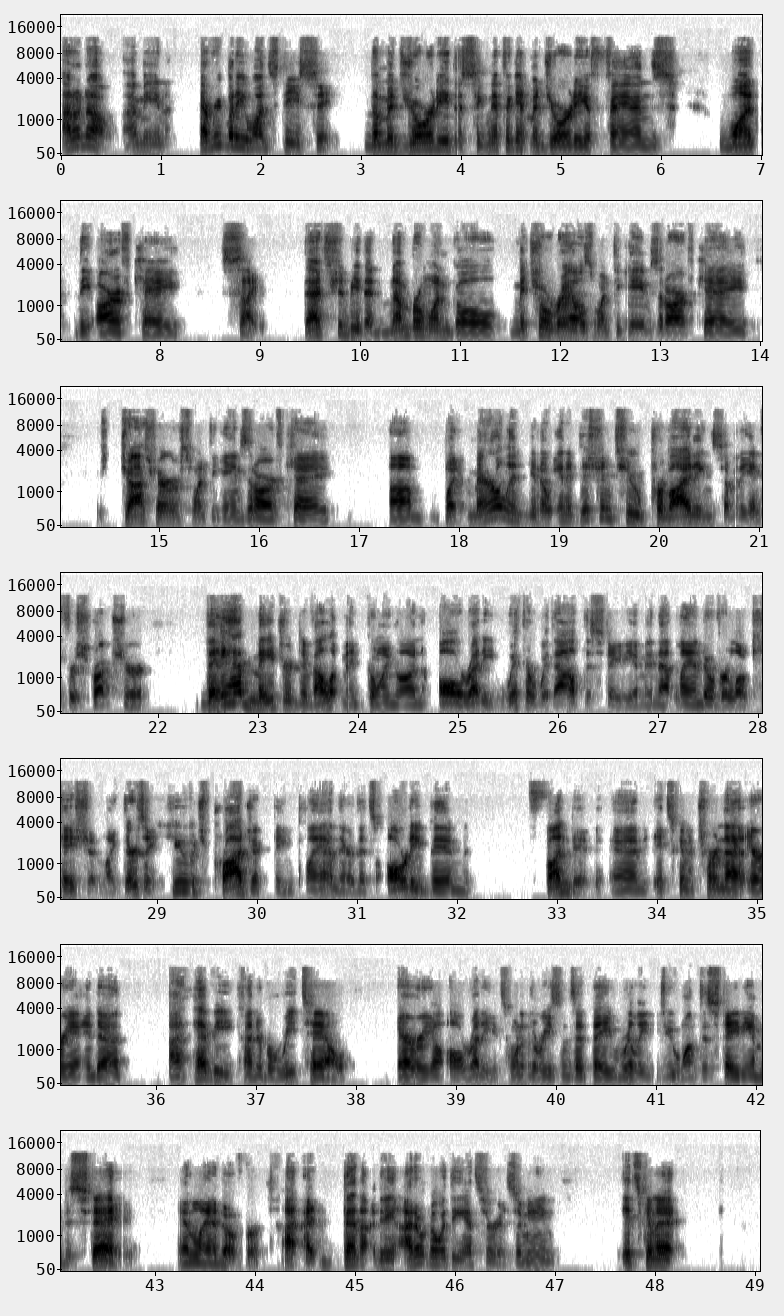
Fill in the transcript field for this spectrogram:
I don't know. I mean, everybody wants DC. The majority, the significant majority of fans want the RFK site. That should be the number one goal. Mitchell Rales went to games at RFK. Josh Harris went to games at RFK. Um, but Maryland, you know, in addition to providing some of the infrastructure, they have major development going on already with or without the stadium in that Landover location. Like there's a huge project being planned there that's already been funded, and it's going to turn that area into a heavy kind of retail area already. It's one of the reasons that they really do want the stadium to stay in Landover. I, I Ben, I, mean, I don't know what the answer is. I mean, it's gonna.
